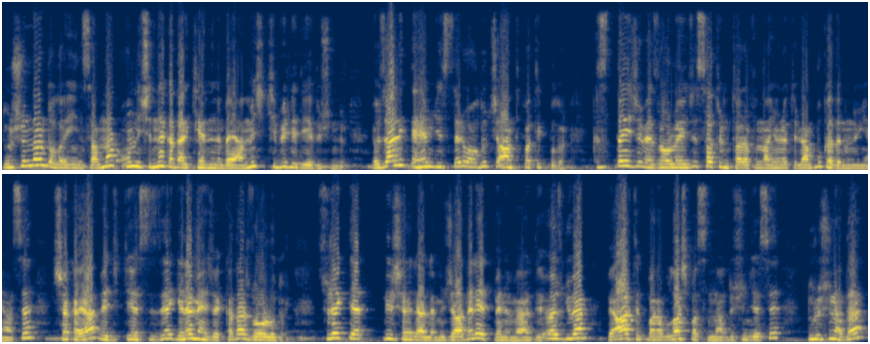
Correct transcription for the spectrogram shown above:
Duruşundan dolayı insanlar onun için ne kadar kendini beğenmiş, kibirli diye düşünür. Özellikle hem cinsleri oldukça antipatik bulur. Kısıtlayıcı ve zorlayıcı Satürn tarafından yönetilen bu kadının dünyası şakaya ve ciddiyetsizliğe gelemeyecek kadar zorludur. Sürekli bir şeylerle mücadele etmenin verdiği özgüven ve artık bana bulaşmasınlar düşüncesi duruşuna da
